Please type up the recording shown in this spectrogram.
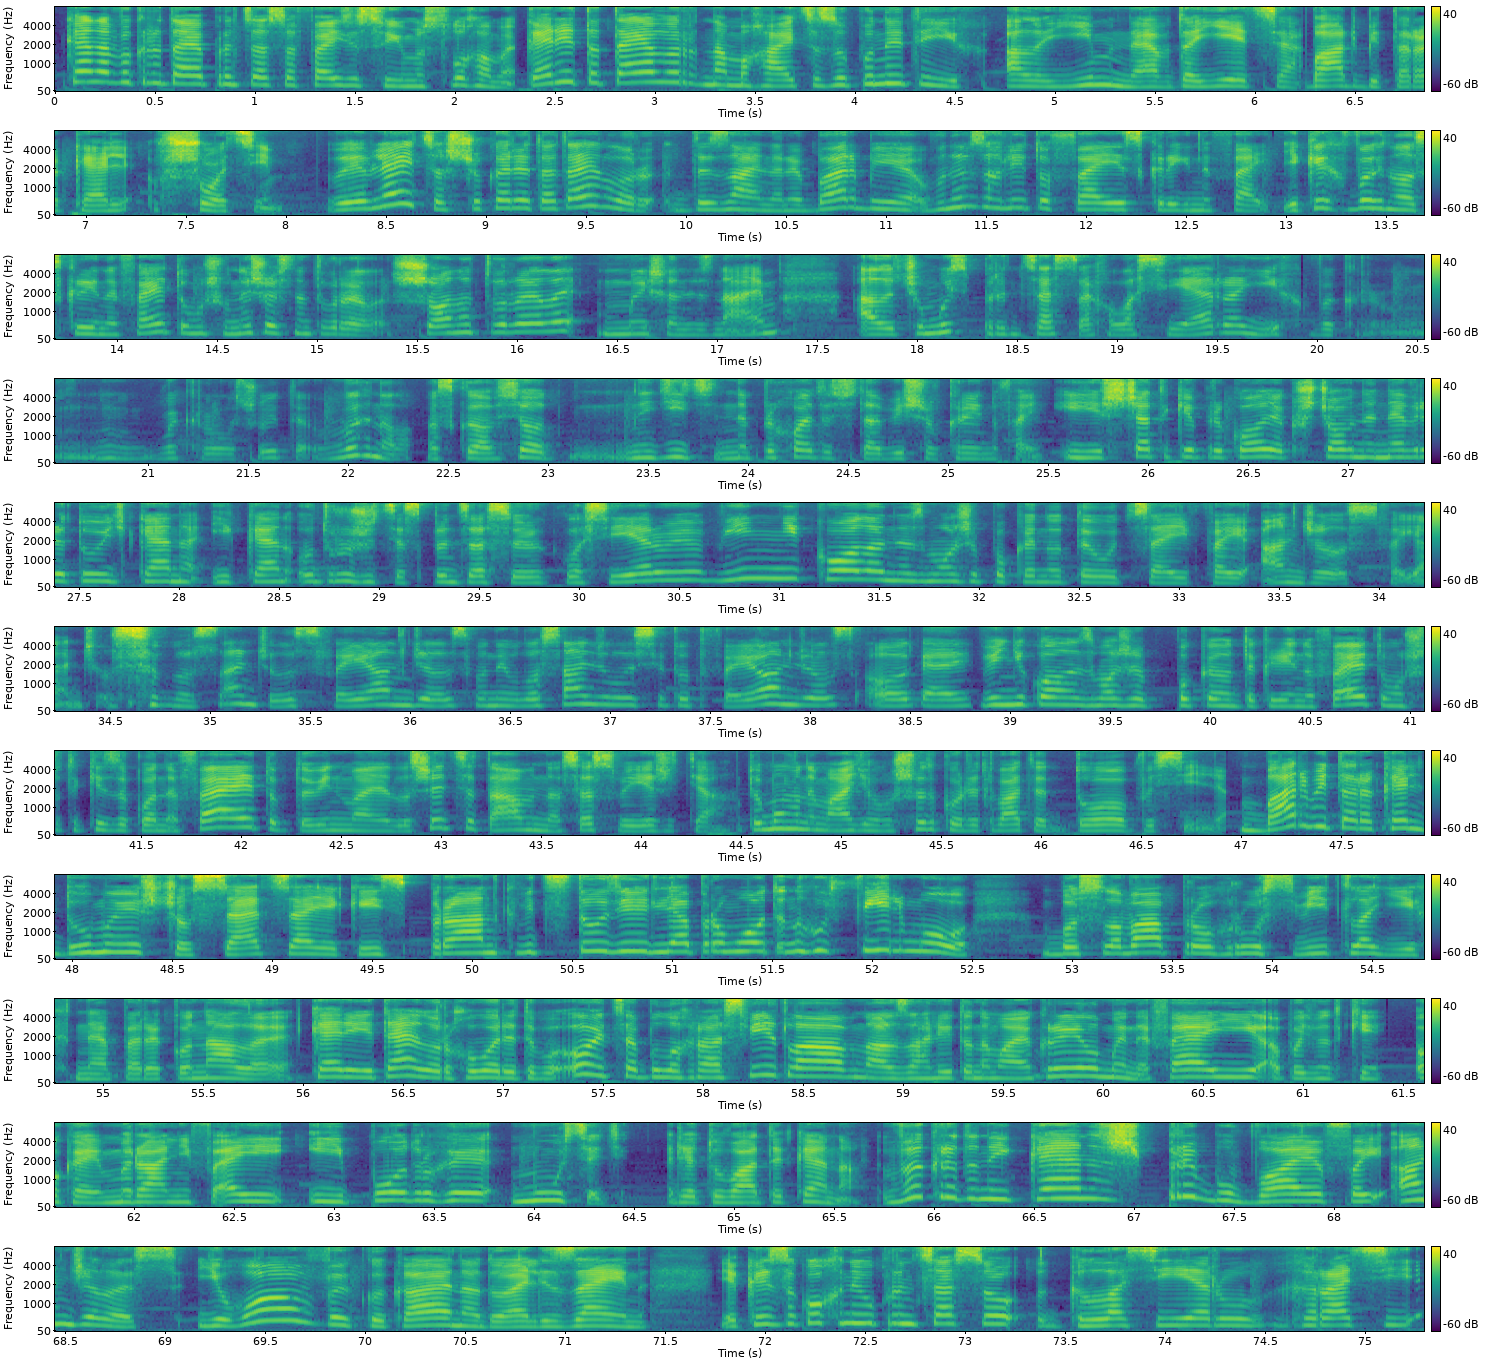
Кена викрадає принцесу Фей зі своїми слугами. Керрі та Тейлор намагаються зупинити їх, але їм не вдається. Барбі та Ракель в шоці. Виявляється, що Керрі та Тейлор, дизайнери Барбі, вони взагалі-то феї з країни фей, яких вигнали з країни фей, тому що вони щось натворили. Що натворили, ми ще не знаємо. Але чомусь принцеса Гласієра їх викр... ну, викрила, чуєте? Вигнала. Вона сказала, все, не йдіть, не приходьте сюди більше в країну фей. І ще такий прикол, якщо вони не врятують Кена і Кен одружиться з принцесою Гласієрою, він ніколи не зможе покинути у цей Фей Анджелес. Фей Анджелес. Лос-Анджелес, Фей Анджелес. Вони в Лос-Анджелесі, тут Фей Анджелес. Окей. Він ніколи не зможе покинути країну фей, тому що такі закони фей, тобто він має лишитися там на все своє життя. Тому вони мають його швидко врятувати до весілля. Барбі та Ракель думають, що все це якийсь пранк від студії для промотингу фільму. Бо слова про гру світла їх не переконали. Керрі і Тейлор говорять, типу, ой, це була гра світла, в нас взагалі-то немає крил, ми не феї. А потім такі, окей, ми реальні феї, і подруги мусять рятувати Кена. Викрадений Кен ж прибуває в Фей Анджелес. Його викликає на дуелі Зейн, який закоханий у принцесу Гласієру Граці.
